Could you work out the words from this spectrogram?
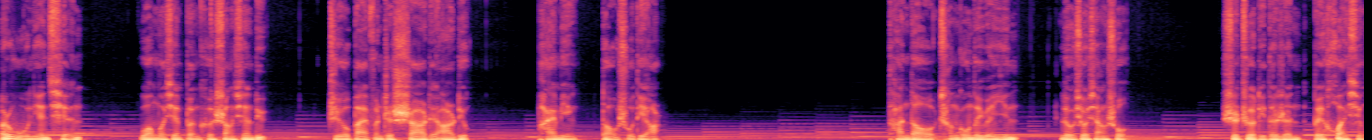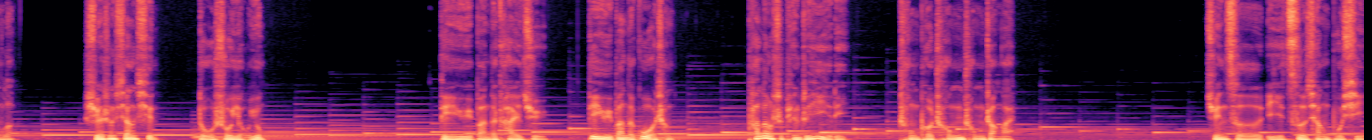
而五年前，望谟县本科上线率只有百分之十二点二六，排名倒数第二。谈到成功的原因，刘秀祥说：“是这里的人被唤醒了，学生相信读书有用。地狱般的开局，地狱般的过程，他愣是凭着毅力冲破重重障碍。君子以自强不息，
